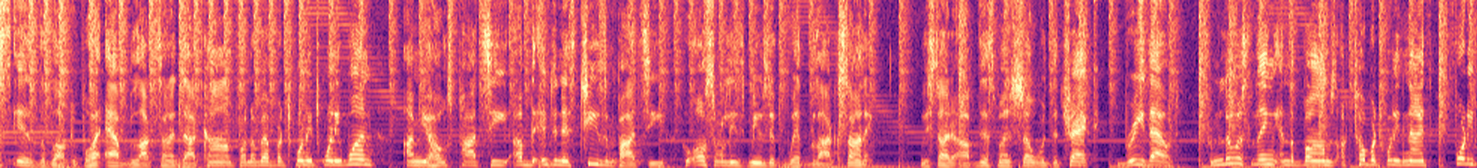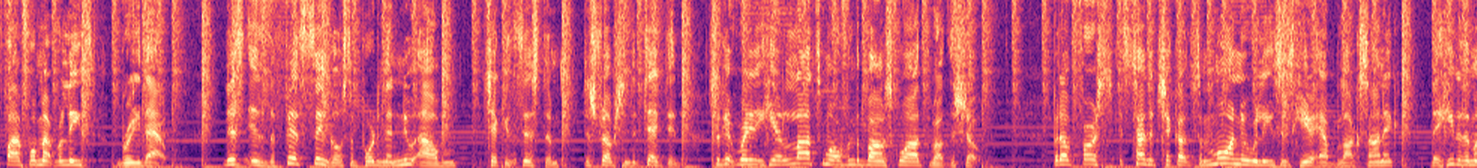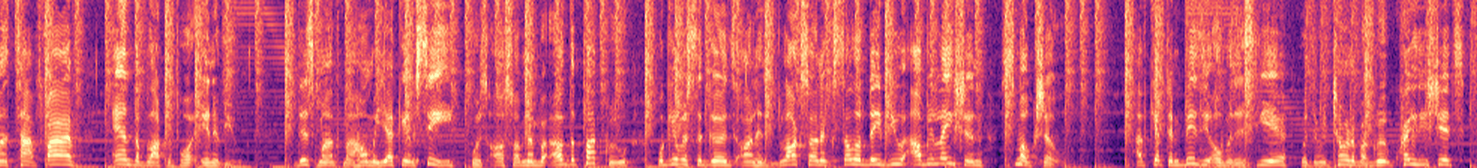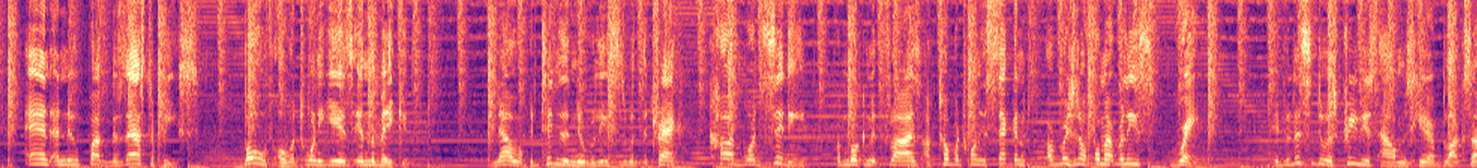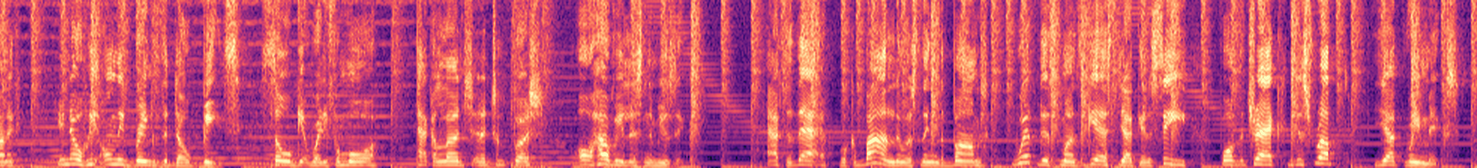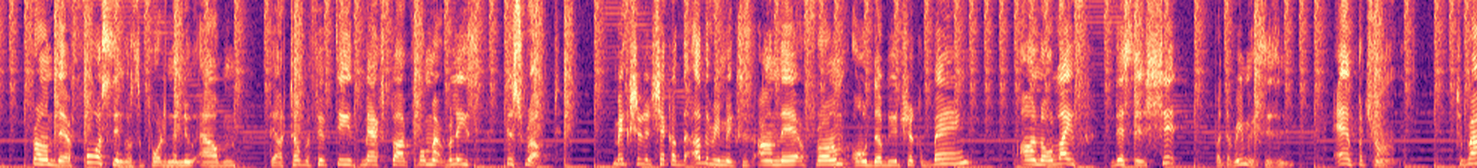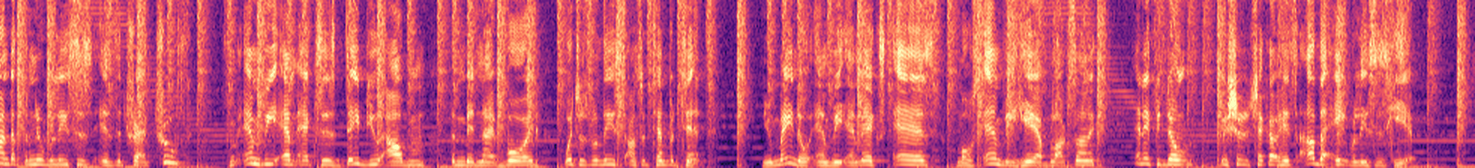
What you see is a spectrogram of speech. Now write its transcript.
This is the Block Report at BlockSonic.com for November 2021. I'm your host, Potsy of the internet's Cheese and Potsy, who also released music with Block Sonic. We started off this month's show with the track Breathe Out from Louis Lingg and the Bombs' October 29th 45 format release, Breathe Out. This is the fifth single supporting their new album, Checking System, Disruption Detected, so get ready to hear lots more from the Bomb Squad throughout the show. But up first, it's time to check out some more new releases here at Block Sonic, the Heat of the Month Top 5, and the Block Report interview. This month, my homie Yuck MC, who is also a member of the Puck Crew, will give us the goods on his Block Sonic solo debut albulation, Smoke Show. I've kept him busy over this year with the return of our group Crazy Shits and a new Puck disaster piece, both over 20 years in the making. Now we'll continue the new releases with the track Cardboard City from Mookie McFly's October 22nd original format release, Great. If you listen to his previous albums here at Block Sonic, you know he only brings the dope beats. So get ready for more, pack a lunch and a toothbrush, or however you listen to music. After that, we'll combine Louis Lingg and the Bombs with this month's guest, Yuck and MC, for the track Disrupt Yuck Remix. From their four singles supporting the new album, the October 15th Max Block format release, Disrupt. Make sure to check out the other remixes on there from OW Trickle Bang, On No Life, This Is Shit, but the remix isn't, and Patron. To round up the new releases is the track Truth from MVMX's debut album, The Midnight Void, which was released on September 10th. You may know MVMX as Most Envy here at Block Sonic, and if you don't, be sure to check out his other eight releases here.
